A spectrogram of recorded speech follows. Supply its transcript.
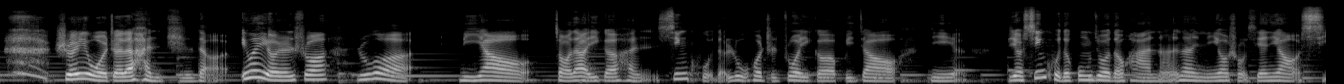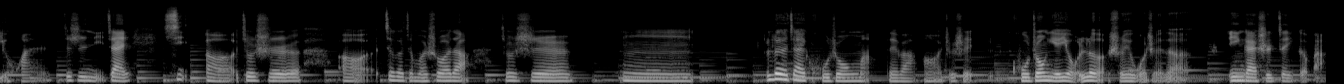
所以我觉得很值得。因为有人说，如果你要走到一个很辛苦的路，或者做一个比较你。比较辛苦的工作的话呢，那你要首先要喜欢，就是你在辛呃，就是呃，这个怎么说的？就是嗯，乐在苦中嘛，对吧？啊，就是苦中也有乐，所以我觉得应该是这个吧。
